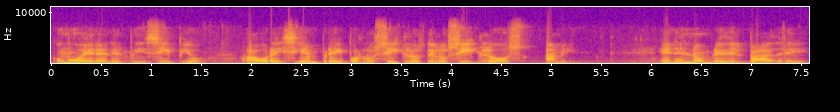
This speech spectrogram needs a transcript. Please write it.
como era en el principio, ahora y siempre y por los siglos de los siglos. Amén. En el nombre del Padre,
